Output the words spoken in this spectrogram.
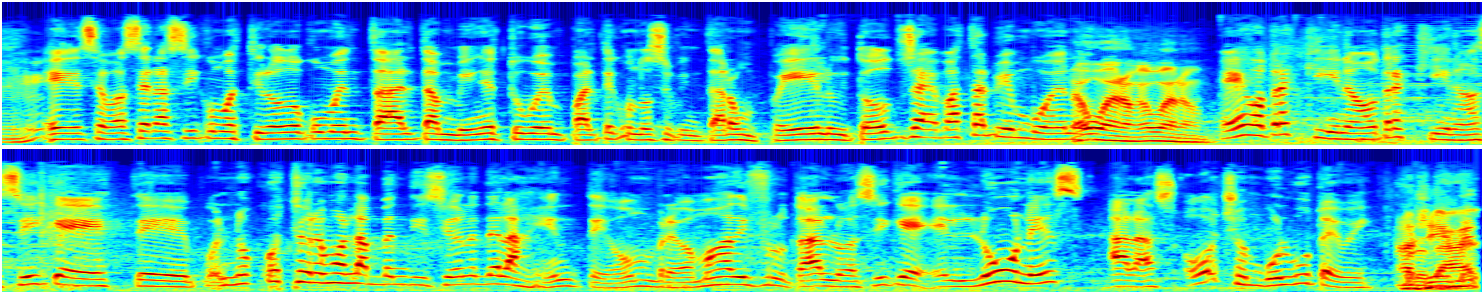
Eh, se va a hacer así como estilo documental. También estuve en parte cuando se pintaron pelo y todo. O sea, va a estar bien bueno. Qué bueno, qué bueno. Es otra esquina, otra esquina. Así que, este, pues no cuestionemos las bendiciones de la gente, hombre. Vamos a disfrutarlo. Así que el lunes a las 8 en Bulbu TV. Así es, y para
